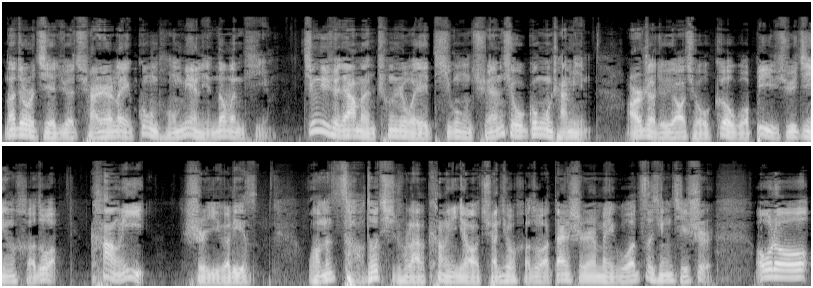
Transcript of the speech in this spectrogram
那就是解决全人类共同面临的问题。经济学家们称之为提供全球公共产品，而这就要求各国必须进行合作。抗疫是一个例子，我们早都提出来了，抗疫要全球合作，但是美国自行其事，欧洲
